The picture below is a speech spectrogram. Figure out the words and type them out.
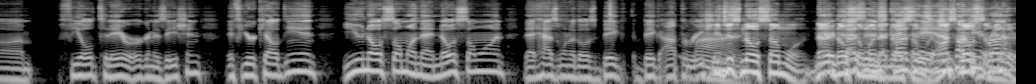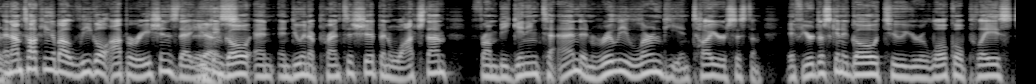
um, field today or organization. If you're a Chaldean, you know someone that knows someone that has one of those big big operations. You just know someone, not Your know someone that knows cousin. someone. Hey, and I'm Just know talking, someone. and, and I'm talking about legal operations that you can go and, and do an apprenticeship and watch them from beginning to end and really learn the entire system. If you're just going to go to your local place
